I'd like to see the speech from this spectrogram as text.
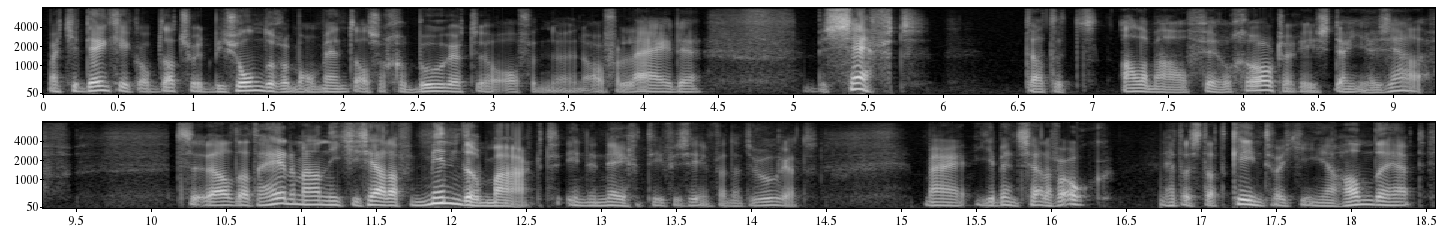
Wat je denk ik op dat soort bijzondere momenten als een geboorte of een, een overlijden beseft dat het allemaal veel groter is dan jezelf. Terwijl dat helemaal niet jezelf minder maakt in de negatieve zin van het woord. Maar je bent zelf ook, net als dat kind wat je in je handen hebt,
